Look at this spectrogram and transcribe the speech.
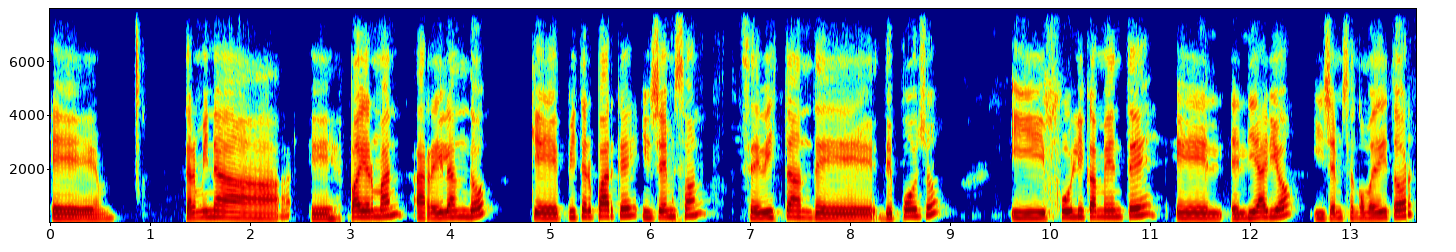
Eh, termina eh, Spider-Man arreglando que Peter Parker y Jameson se vistan de, de pollo y públicamente el, diario y Jameson como editor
